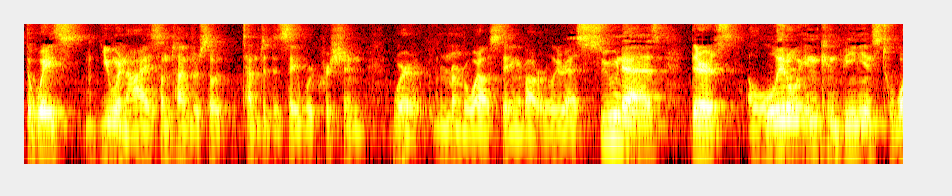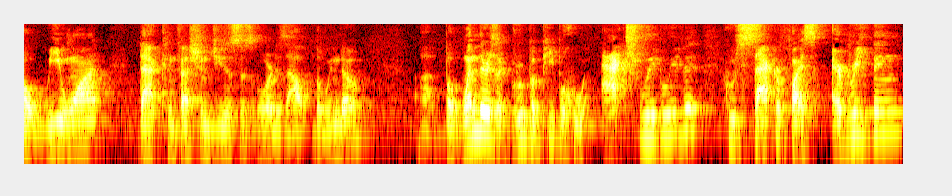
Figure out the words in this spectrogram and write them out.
the ways you and I sometimes are so tempted to say we're Christian, where, remember what I was saying about earlier, as soon as there's a little inconvenience to what we want, that confession Jesus is Lord is out the window. Uh, but when there's a group of people who actually believe it, who sacrifice everything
